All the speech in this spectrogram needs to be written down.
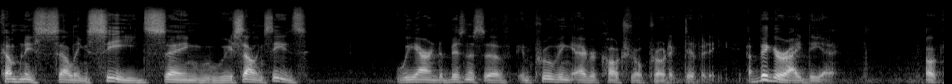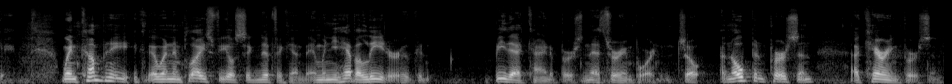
company selling seeds saying we're selling seeds, we are in the business of improving agricultural productivity. A bigger idea. Okay. When company when employees feel significant and when you have a leader who can be that kind of person. That's very important. So, an open person, a caring person.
